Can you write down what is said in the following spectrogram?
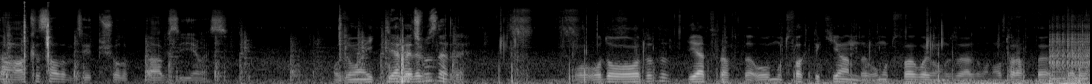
Daha akıl sağlığımız yetmiş oğlum. Daha bizi yiyemez. O zaman ilk Diğer girelim. açımız nerede? O, o da orada da diğer tarafta. O mutfaktaki yanda. O mutfağa koymamız lazım. O tarafta gidelim.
